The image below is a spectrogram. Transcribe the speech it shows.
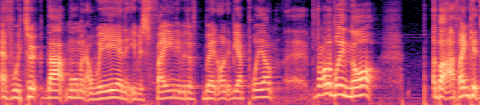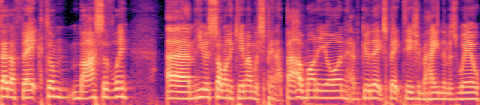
if we took that moment away and he was fine, he would have went on to be a player? Uh, probably not. But I think it did affect him massively. Um, he was someone who came in, we spent a bit of money on, had good expectation behind him as well,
